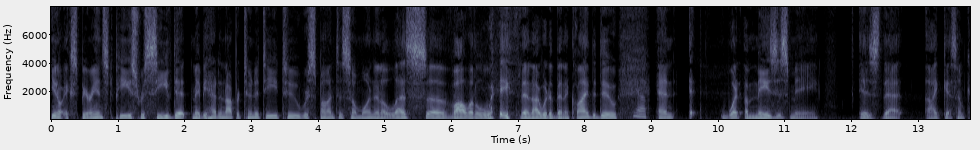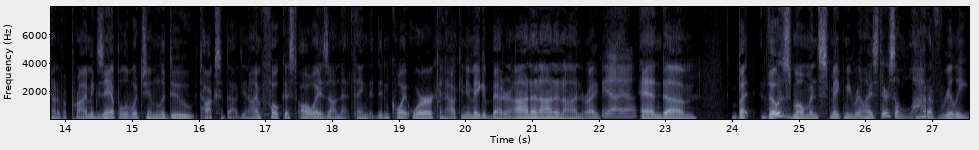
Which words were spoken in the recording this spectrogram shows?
you know experienced peace received it maybe had an opportunity to respond to someone in a less uh, volatile way than i would have been inclined to do Yeah. and it, what amazes me is that I guess I'm kind of a prime example of what Jim Ledoux talks about. You know, I'm focused always on that thing that didn't quite work and how can you make it better, on and on and on, right? Yeah, yeah. And um, but those moments make me realize there's a lot of really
